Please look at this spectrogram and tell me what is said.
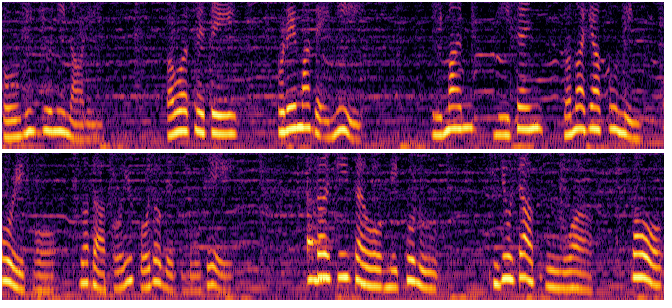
ご臨終になり、合わせてこれまでに2万2700人超えとなったということですので、大震災をめくる死傷者数はもう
